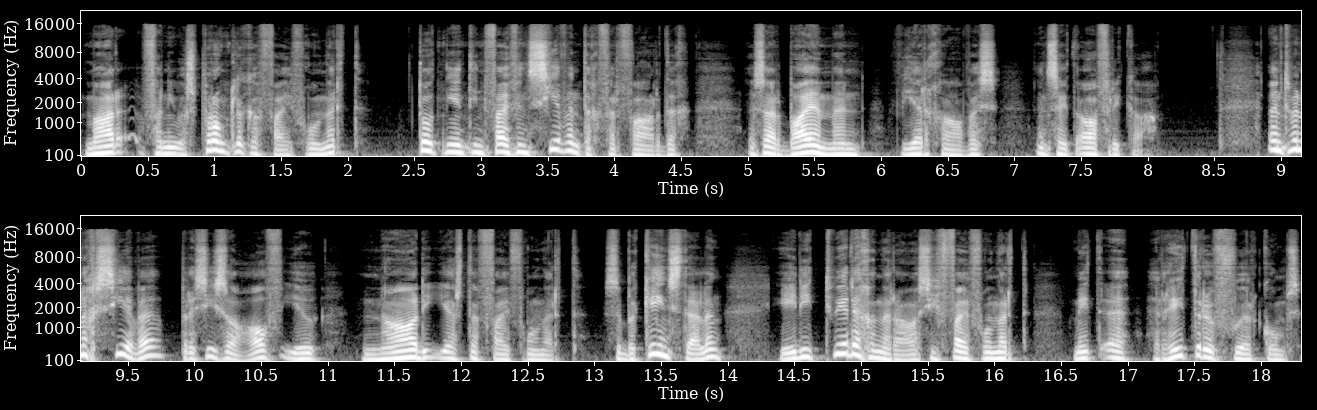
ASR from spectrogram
Maar van die oorspronklike 500 tot 1975 vervaardig, is daar baie min weergawe in Suid-Afrika. In 2007, presies 'n halfuur na die eerste 500 se bekendstelling, het die tweede generasie 500 met 'n retro voorkoms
